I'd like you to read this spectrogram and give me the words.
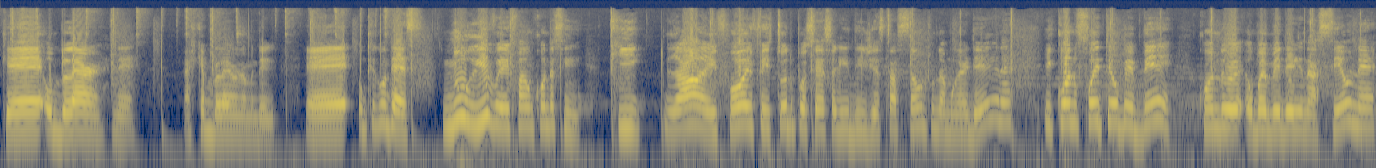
que é o Blair, né? Acho que é Blair o nome dele. É, o que acontece? No livro ele fala, conta assim, que lá ele foi, fez todo o processo ali de gestação, tudo da mulher dele, né? E quando foi ter o bebê, quando o bebê dele nasceu, né?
